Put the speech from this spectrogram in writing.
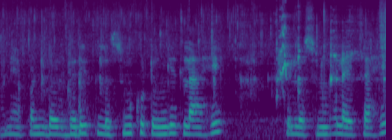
आणि आपण दरदरीत लसूण कुटून घेतला आहे. ते लसूण घालायचं आहे.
